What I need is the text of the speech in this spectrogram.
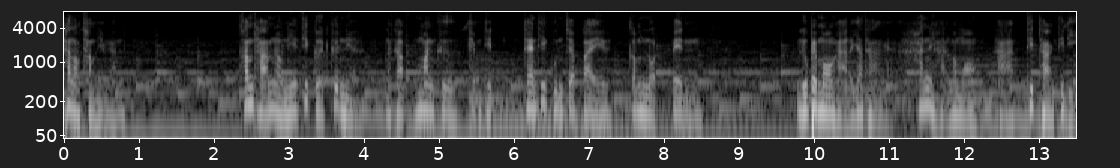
ถ้าเราทำอย่างนั้นคำถามเหล่านี้ที่เกิดขึ้นเนี่ยนะครับ มันคือเข็มทิศแทนที่คุณจะไปกำหนดเป็น หรือไปมองหาระยะทาง หันหันมามองหาทิศทางที่ดี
